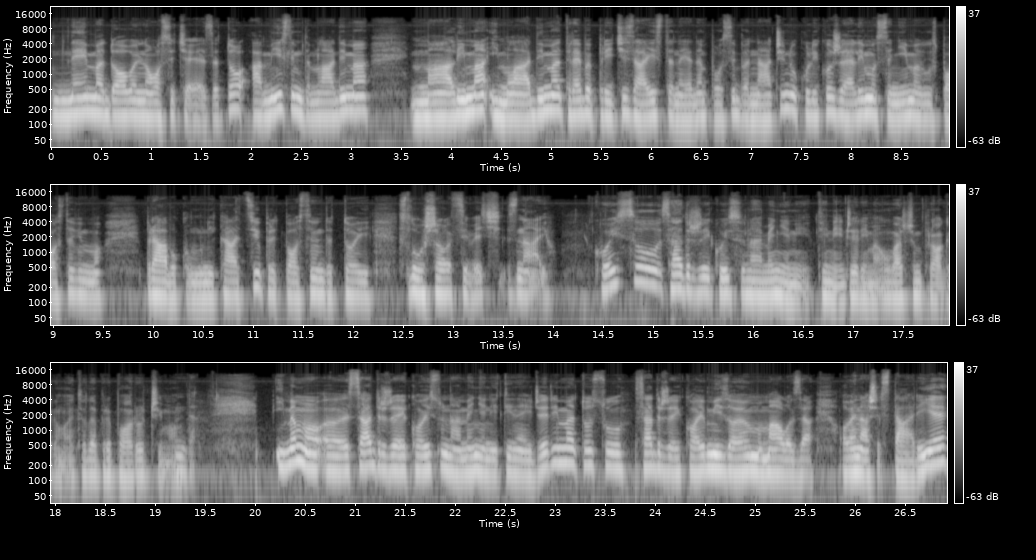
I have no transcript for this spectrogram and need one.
nema dovoljno osjećaja za to, a mislim da mladima, malima i mladima treba prići zaista na jedan poseban način ukoliko želimo sa njima da uspostavimo pravu komunikaciju, pretpostavljam da to i slušalci već znaju. Koji su sadržaji koji su namenjeni tinejdžerima u vašem programu? Eto da preporučimo. Da. Imamo uh, sadržaje koji su namenjeni tinejdžerima, to su sadržaji koje mi zovemo malo za ove naše starije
